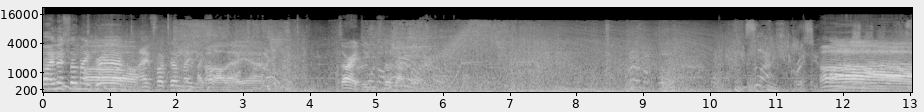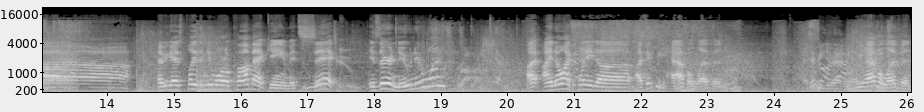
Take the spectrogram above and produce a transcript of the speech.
I messed up my grab. Oh. I fucked up my. I oh. saw that, yeah. It's alright, dude. You still got this. Ah. Have you guys played the new Mortal Kombat game? It's sick. Is there a new new one? I I know I played. Uh, I think we have 11. I think we do have one. We have 11,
